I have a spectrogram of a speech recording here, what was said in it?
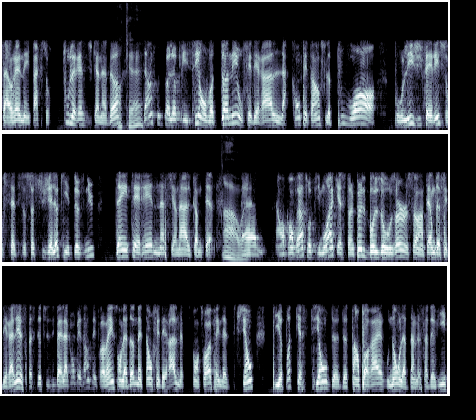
ça aurait un impact sur tout le reste du Canada. Dans ce cas-là précis, on va donner au fédéral la compétence, le pouvoir pour légiférer sur, cette- sur ce sujet-là qui est devenu d'intérêt national comme tel. Ah ouais. Euh, on comprend, toi puis moi, que c'est un peu le bulldozer, ça, en termes de fédéralisme, parce que là, tu dis, ben, la compétence des provinces, on la donne maintenant au fédéral, merci, bonsoir, fin de la discussion. Puis il n'y a pas de question de, de temporaire ou non là-dedans. là. Ça devient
